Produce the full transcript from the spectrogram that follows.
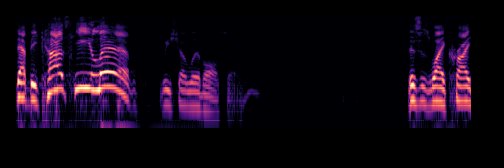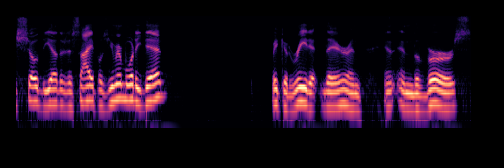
that because he lives, we shall live also. This is why Christ showed the other disciples. You remember what he did? We could read it there in, in, in the verse.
